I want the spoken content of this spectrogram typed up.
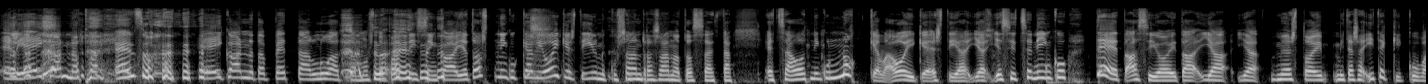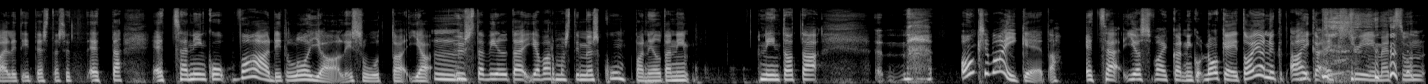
Eli ei kannata, en su- ei kannata pettää luottamusta no, Patissinkaan. Ja tosta niinku kävi oikeasti ilmi, kun Sandra sanoi tuossa, että, että sä oot niinku nokkela oikeasti. Ja, ja, ja sit sä niinku teet asioita. Ja, ja myös toi, mitä sä itsekin kuvailit itsestäsi, että, että, että sä niinku vaadit lojaalisuutta ja mm. ystäviltä ja varmasti myös kumppanilta, niin, niin tota, onko se vaikeeta? Että sä, jos vaikka, niinku, no okei, toi on nyt aika extreme, että sun,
